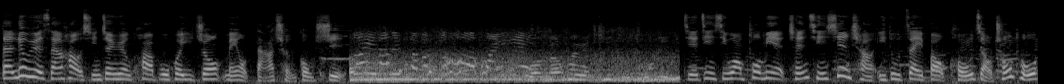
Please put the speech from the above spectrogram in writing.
但六月三号行政院跨部会议中没有达成共识。所以到底什么时候怀孕？我们会积极。解禁希望破灭，陈情现场一度再爆口角冲突。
